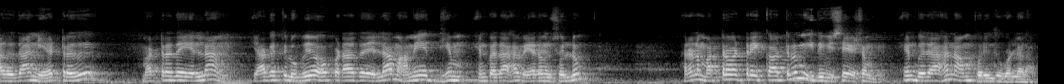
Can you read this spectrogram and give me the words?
அதுதான் ஏற்றது. மற்றதையெல்லாம் யாகத்தில் உபயோகப்படாததெல்லாம் அமேத்தியம் என்பதாக வேதம் சொல்லும். அதனால் மற்றவற்றை காட்டிலும் இது விசேஷம் என்பதாக நாம் புரிந்து கொள்ளலாம்.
